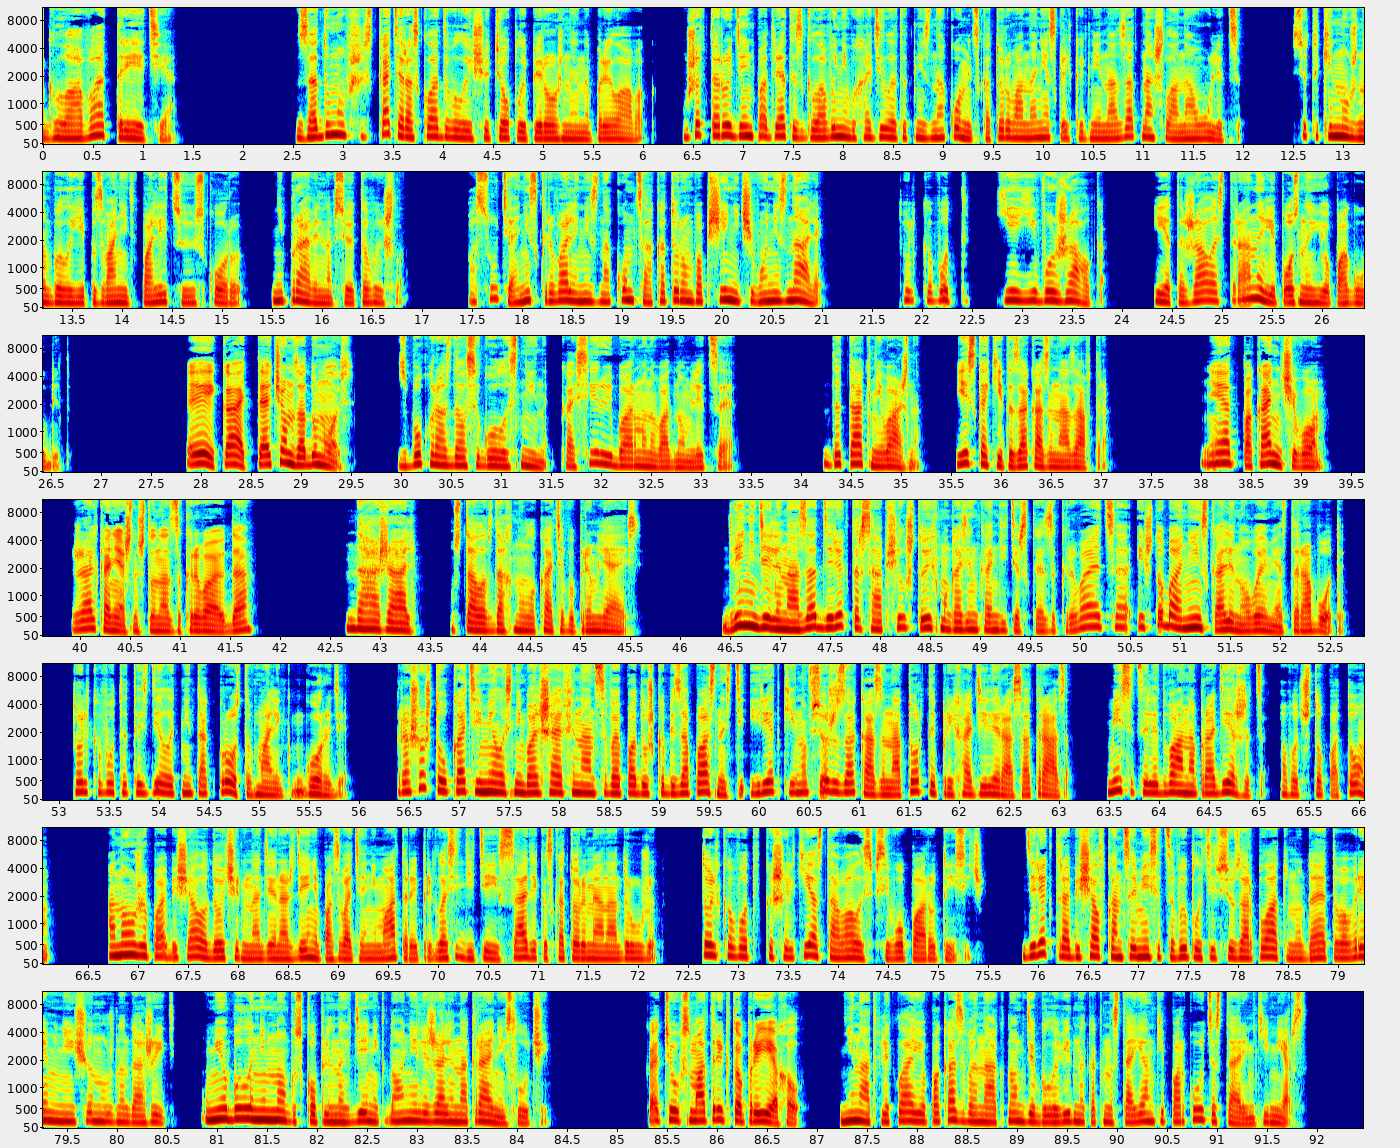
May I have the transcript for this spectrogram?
Глава третья. Задумавшись, Катя раскладывала еще теплые пирожные на прилавок. Уже второй день подряд из головы не выходил этот незнакомец, которого она несколько дней назад нашла на улице. Все-таки нужно было ей позвонить в полицию и скорую. Неправильно все это вышло. По сути, они скрывали незнакомца, о котором вообще ничего не знали. Только вот ей его жалко. И эта жалость рано или поздно ее погубит. «Эй, Кать, ты о чем задумалась?» Сбоку раздался голос Нины, кассира и бармена в одном лице. «Да так, неважно. Есть какие-то заказы на завтра?» «Нет, пока ничего. Жаль, конечно, что нас закрывают, да?» «Да, жаль», — устало вздохнула Катя, выпрямляясь. Две недели назад директор сообщил, что их магазин «Кондитерская» закрывается, и чтобы они искали новое место работы. Только вот это сделать не так просто в маленьком городе. Хорошо, что у Кати имелась небольшая финансовая подушка безопасности, и редкие, но все же заказы на торты приходили раз от раза. Месяц или два она продержится, а вот что потом? Она уже пообещала дочери на день рождения позвать аниматора и пригласить детей из садика, с которыми она дружит. Только вот в кошельке оставалось всего пару тысяч. Директор обещал в конце месяца выплатить всю зарплату, но до этого времени еще нужно дожить. У нее было немного скопленных денег, но они лежали на крайний случай. «Катюх, смотри, кто приехал!» Нина отвлекла ее, показывая на окно, где было видно, как на стоянке паркуется старенький Мерс.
